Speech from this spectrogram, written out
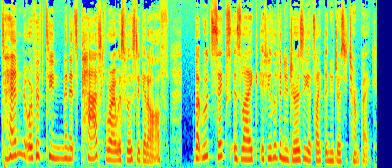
10 or 15 minutes past where I was supposed to get off. But Route 6 is like, if you live in New Jersey, it's like the New Jersey Turnpike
